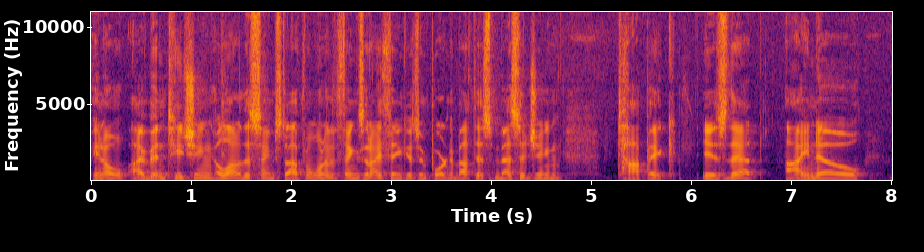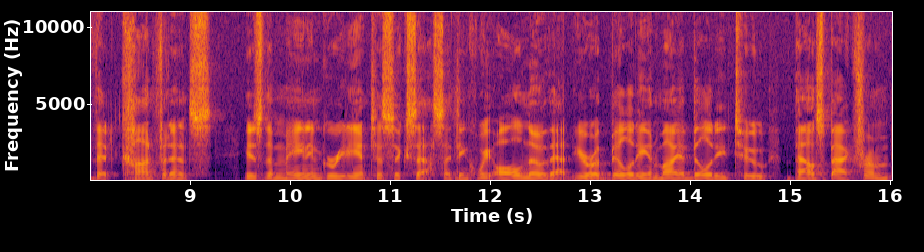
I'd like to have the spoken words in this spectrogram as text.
you know, I've been teaching a lot of the same stuff, and one of the things that I think is important about this messaging topic is that I know that confidence is the main ingredient to success. I think we all know that. Your ability and my ability to bounce back from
